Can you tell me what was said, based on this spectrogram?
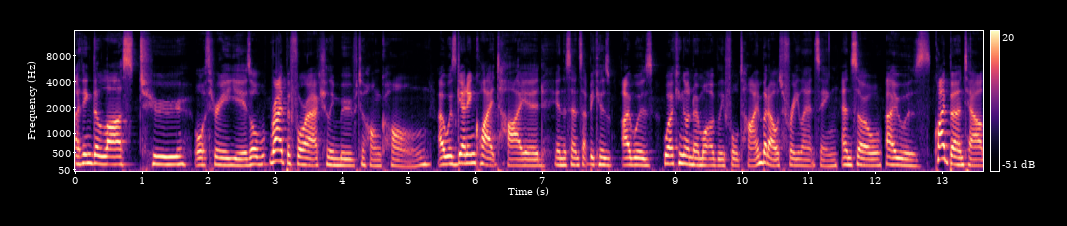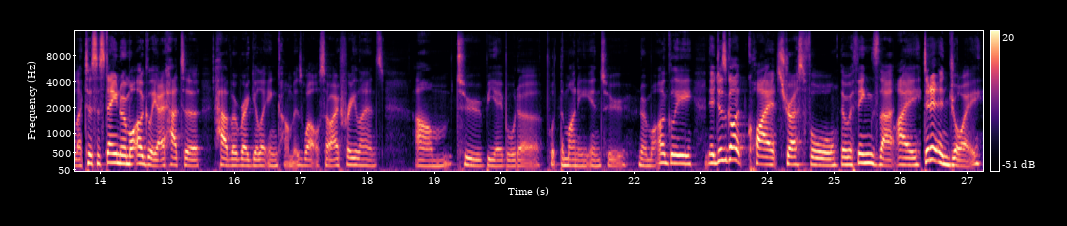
I think the last two or three years, or right before I actually moved to Hong Kong, I was getting quite tired in the sense that because I was working on No More Ugly full time, but I was freelancing. And so I was quite burnt out. Like to sustain No More Ugly, I had to have a regular income as well. So I freelanced um, to be able to put the money into No More Ugly. It just got quite stressful. There were things that I didn't enjoy.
